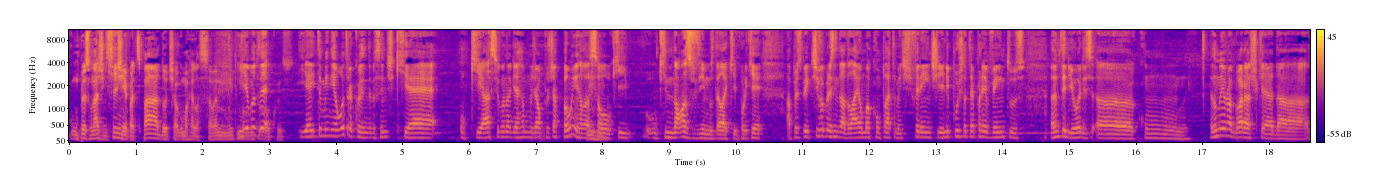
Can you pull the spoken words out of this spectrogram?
um personagem que Sim. tinha participado ou tinha alguma relação, é muito, e muito dizer, louco isso. E aí também tem outra coisa interessante que é o que é a Segunda Guerra Mundial para o Japão em relação uhum. ao que, o que nós vimos dela aqui, porque a perspectiva apresentada lá é uma completamente diferente. E ele puxa até para eventos anteriores uh, com. Eu não lembro agora, acho que é da.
